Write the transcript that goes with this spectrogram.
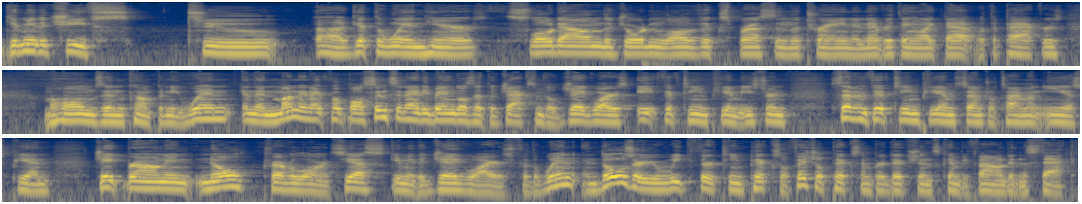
Give me the Chiefs to uh, get the win here. Slow down the Jordan Love Express and the train and everything like that with the Packers. Mahomes and company win. And then Monday Night Football, Cincinnati Bengals at the Jacksonville Jaguars, 8.15 p.m. Eastern, 7.15 p.m. Central Time on ESPN. Jake Browning, no. Trevor Lawrence, yes. Give me the Jaguars for the win. And those are your Week 13 picks. Official picks and predictions can be found in the stack,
